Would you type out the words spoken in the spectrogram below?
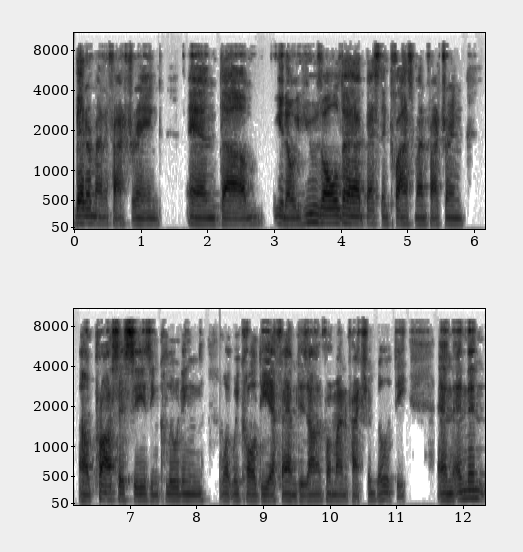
better manufacturing and um, you know use all the best in class manufacturing uh, processes, including what we call DFM, design for manufacturability. And, and then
